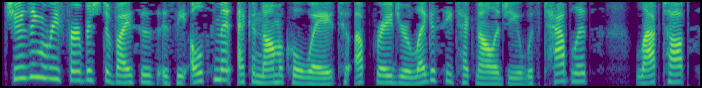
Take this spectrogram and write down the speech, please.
Choosing refurbished devices is the ultimate economical way to upgrade your legacy technology with tablets, laptops,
